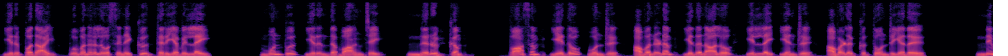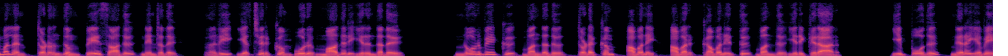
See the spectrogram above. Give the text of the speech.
இருப்பதாய் புவனலோசனைக்கு தெரியவில்லை. முன்பு இருந்த வாஞ்சை நெருக்கம் பாசம் ஏதோ ஒன்று அவனிடம் எதனாலோ இல்லை என்று அவளுக்கு தோன்றியது. நிமலன் தொடர்ந்தும் பேசாது நின்றது. ரி எச்சிற்கும் ஒரு மாதிரி இருந்தது. நோர்வேக்கு வந்தது தொடக்கம் அவனை அவர் கவனித்து வந்து இருக்கிறார். இப்போது நிறையவே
